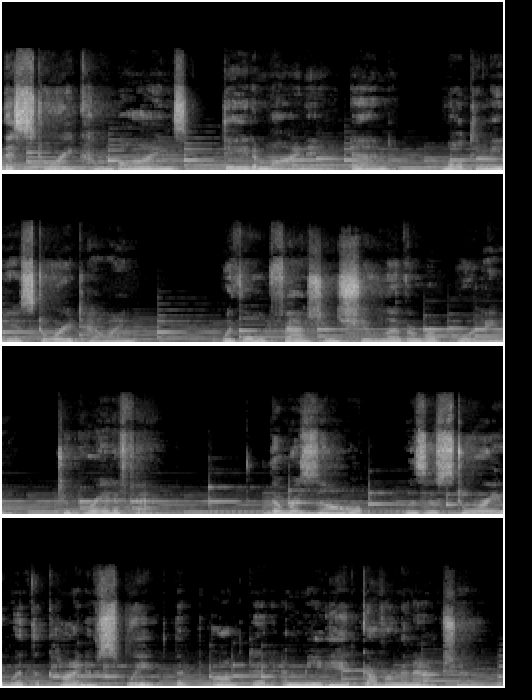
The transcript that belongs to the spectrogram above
This story combines data mining and multimedia storytelling with old fashioned shoe leather reporting to great effect. The result was a story with the kind of sweep that prompted immediate government action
